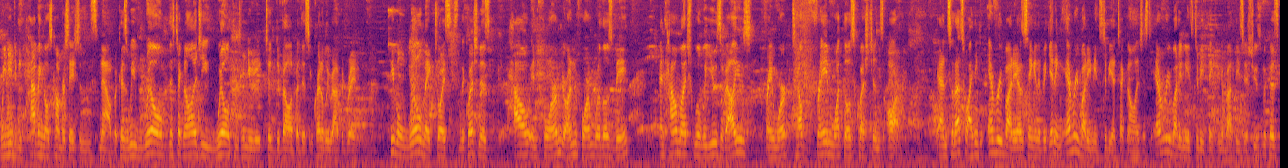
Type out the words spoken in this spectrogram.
we need to be having those conversations now, because we will this technology will continue to, to develop at this incredibly rapid rate. People will make choices, and the question is, how informed or uninformed will those be, and how much will we use the values framework to help frame what those questions are. And so that's why I think everybody, I was saying in the beginning, everybody needs to be a technologist. Everybody needs to be thinking about these issues because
